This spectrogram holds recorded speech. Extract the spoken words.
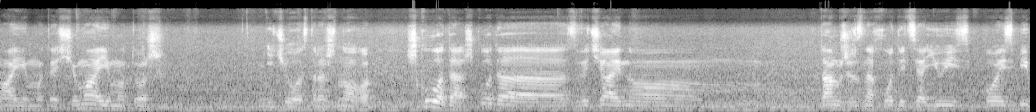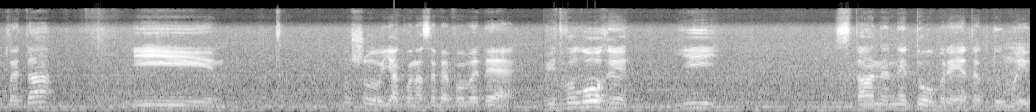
маємо те, що маємо, тож нічого страшного. Шкода, шкода, звичайно, там же знаходиться US OSB плита. І ну що, як вона себе поведе? Від вологи їй стане недобре, я так думаю.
